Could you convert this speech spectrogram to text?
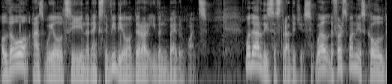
although as we'll see in the next video there are even better ones. What are these strategies? Well, the first one is called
